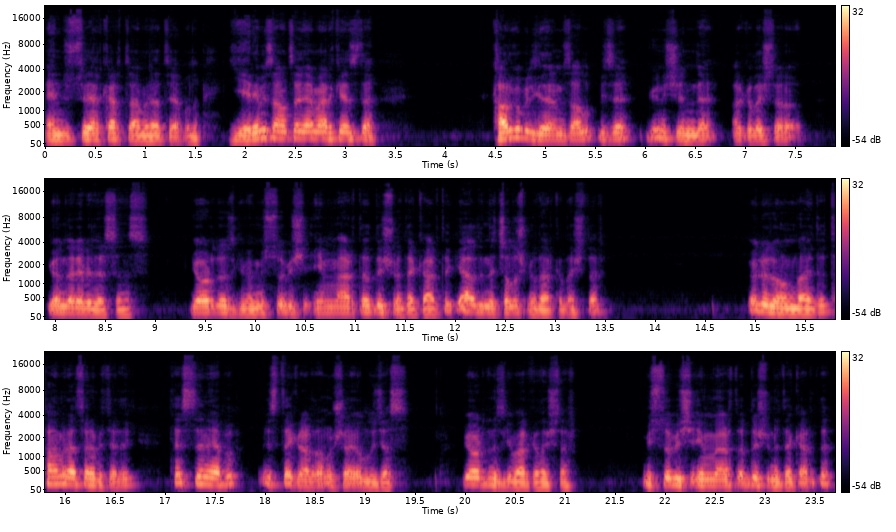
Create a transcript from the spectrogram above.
Endüstriyel kart tamiratı yapılır. Yerimiz Antalya merkezde. Kargo bilgilerimizi alıp bize gün içinde arkadaşlara gönderebilirsiniz. Gördüğünüz gibi Mitsubishi Inverter dış ünite kartı geldiğinde çalışmıyordu arkadaşlar. Öyle durumdaydı. Tamiratını bitirdik. Testlerini yapıp biz tekrardan Uşak'a yollayacağız. Gördüğünüz gibi arkadaşlar. Mitsubishi Inverter dış ünite kartı.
